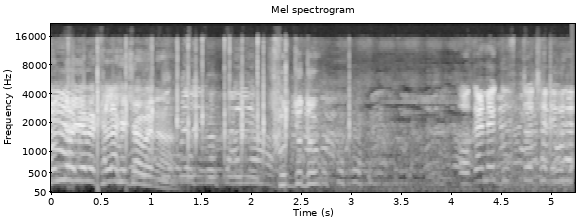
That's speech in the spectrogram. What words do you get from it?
সন্ধ্যা হয়ে যাবে খেলা শেষ হবে না। সূর্য ডুব ওখানে গুপ্ত ছেলেগুলো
